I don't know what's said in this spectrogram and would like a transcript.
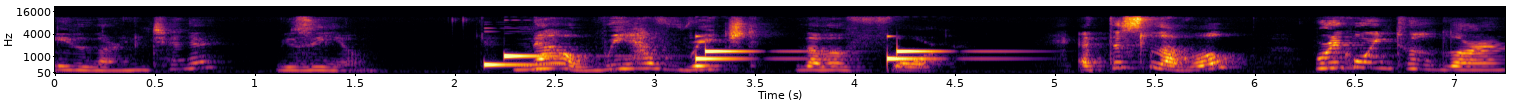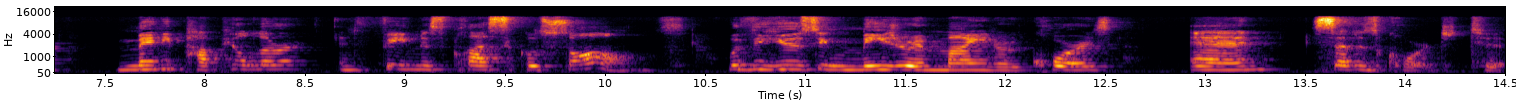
from e-learning channel Museum. Now we have reached level 4. At this level, we're going to learn many popular and famous classical songs with using major and minor chords and seventh chord too.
